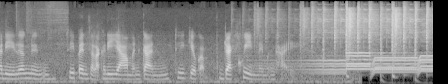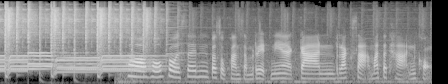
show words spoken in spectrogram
คดีเรื่องหนึ่งที่เป็นสารคดียาวเหมือนกันที่เกี่ยวกับ drag queen ในเมืองไทย พอ Hope Frozen ประสบความสำเร็จเนี่ยการรักษามาตรฐานของ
